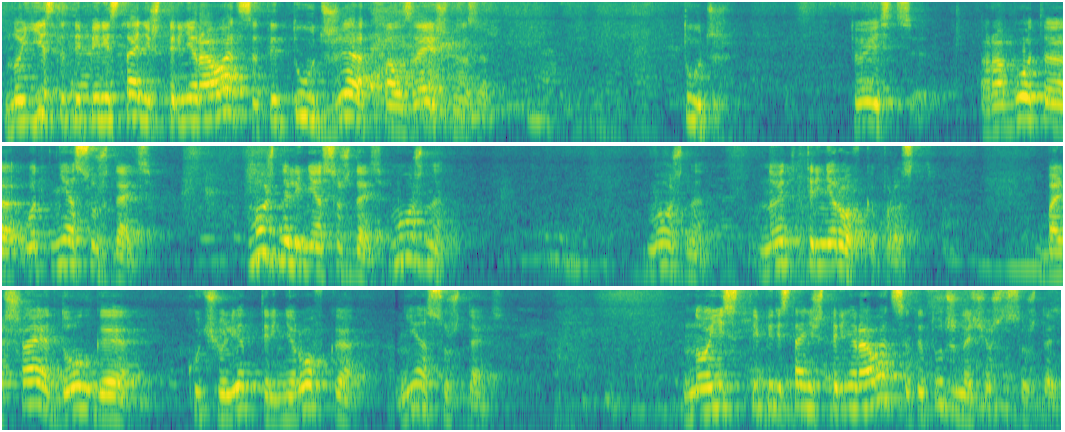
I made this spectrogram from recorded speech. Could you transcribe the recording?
Но если ты перестанешь тренироваться, ты тут же отползаешь назад. Тут же. То есть работа, вот не осуждать. Можно ли не осуждать? Можно. Можно. Но это тренировка просто. Большая, долгая, кучу лет тренировка не осуждать. Но если ты перестанешь тренироваться, ты тут же начнешь осуждать.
